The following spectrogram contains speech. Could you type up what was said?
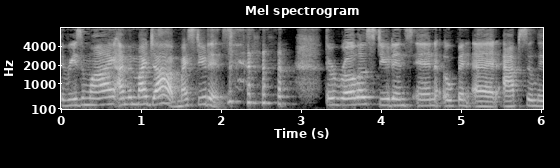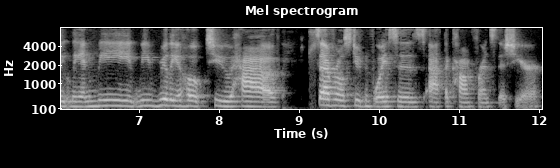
The reason why I'm in my job, my students. the role of students in open ed absolutely. And we we really hope to have several student voices at the conference this year.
